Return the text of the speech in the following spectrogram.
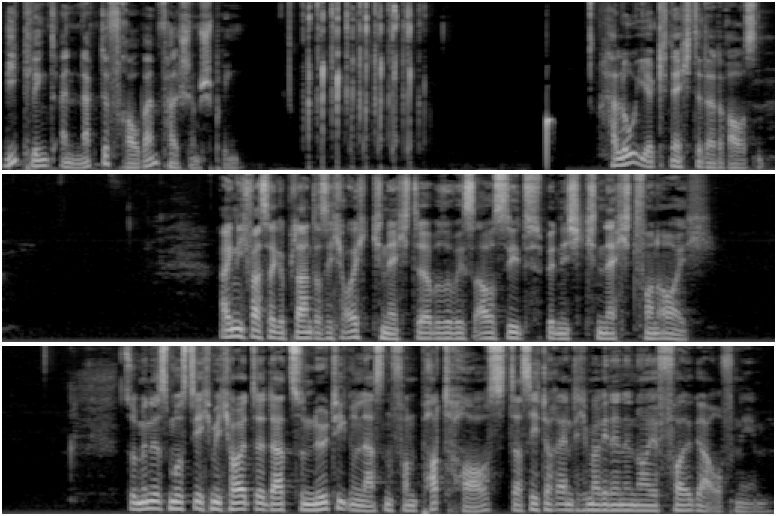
Wie klingt eine nackte Frau beim Fallschirmspringen? Hallo, ihr Knechte da draußen. Eigentlich war es ja geplant, dass ich euch knechte, aber so wie es aussieht, bin ich Knecht von euch. Zumindest musste ich mich heute dazu nötigen lassen von Potthorst, dass ich doch endlich mal wieder eine neue Folge aufnehme.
